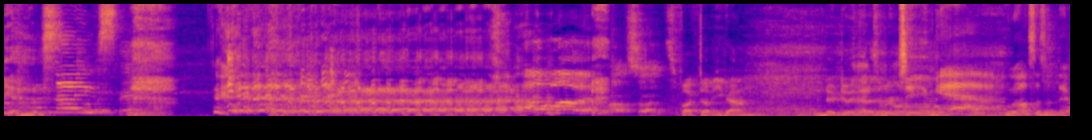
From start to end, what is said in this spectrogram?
Yes. Oh, nice. It's fucked up. You got him no, doing that as a routine. Yeah. Who else is in there?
